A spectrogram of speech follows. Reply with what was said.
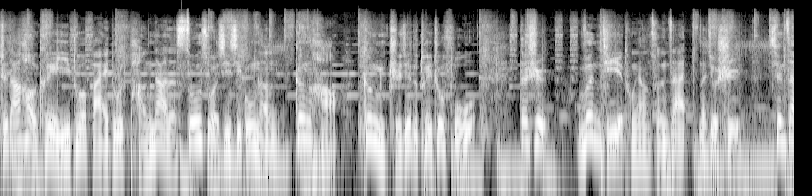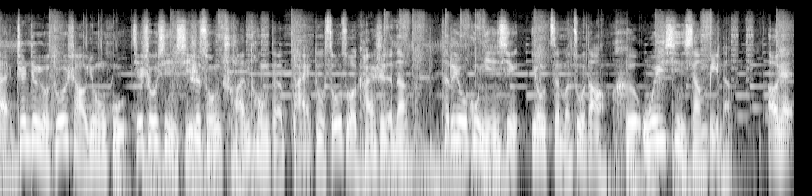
直达号可以依托百度庞大的搜索信息功能，更好、更直接的推出服务。但是问题也同样存在，那就是现在真正有多少用户接收信息是从传统的百度搜索开始的呢？它的用户粘性又怎么做到和微信相比呢？OK，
